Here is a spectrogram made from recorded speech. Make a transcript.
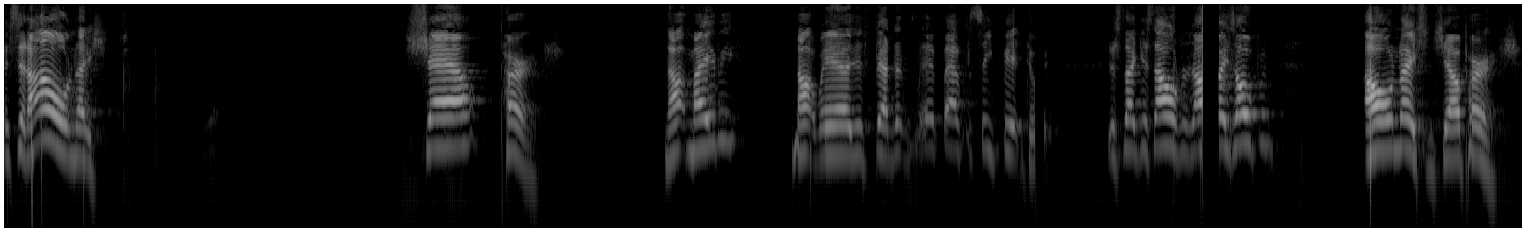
it said all nations shall perish. Not maybe, not well, just if I see fit to it. Just like this altar is always open, all nations shall perish.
